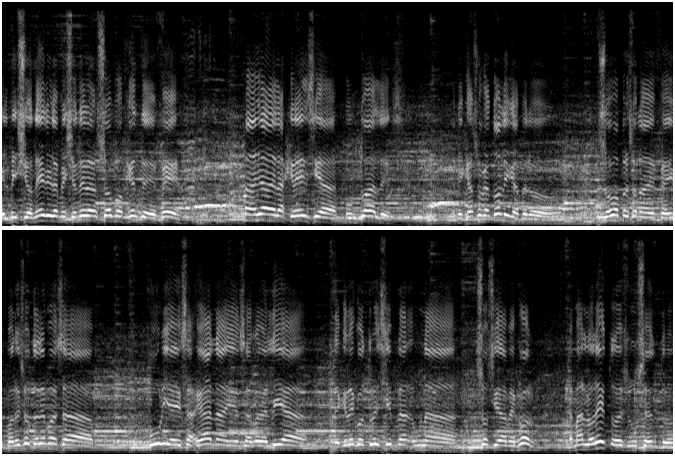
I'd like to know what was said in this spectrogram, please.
el misionero y la misionera somos gente de fe, más allá de las creencias puntuales, en mi caso católica, pero somos personas de fe y por eso tenemos esa furia y esas ganas y esa rebeldía de querer construir siempre una sociedad mejor. Además Loreto es un centro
